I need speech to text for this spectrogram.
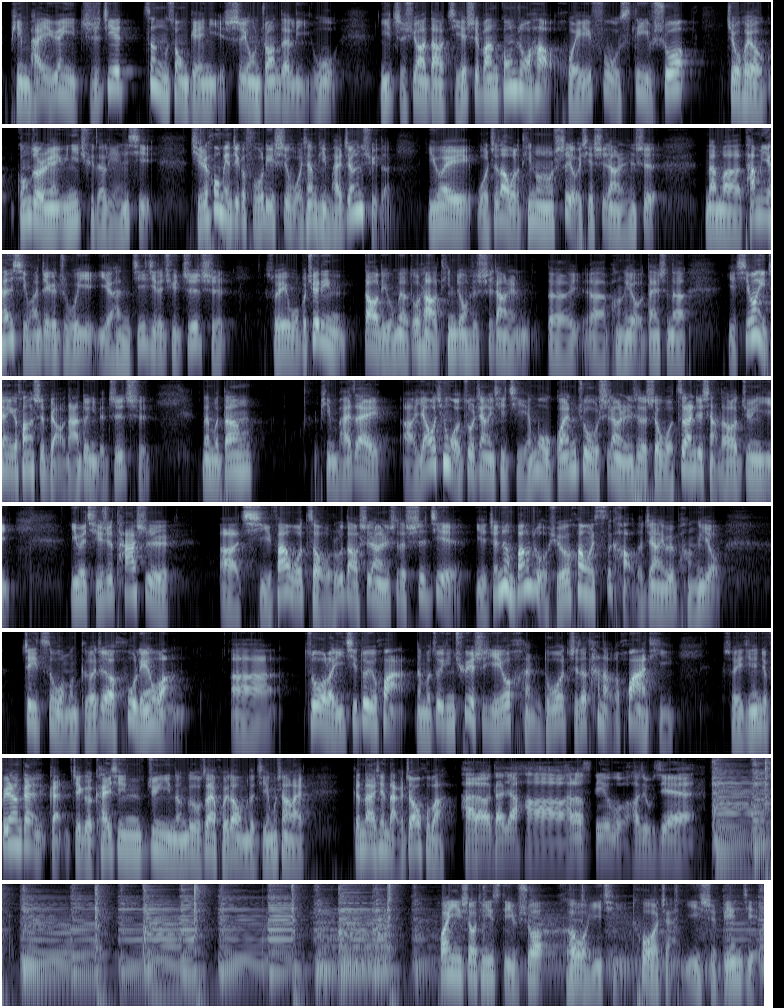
品牌也愿意直接赠送给你试用装的礼物。你只需要到杰士邦公众号回复 Steve 说，就会有工作人员与你取得联系。其实后面这个福利是我向品牌争取的，因为我知道我的听众中是有一些视障人士，那么他们也很喜欢这个主意，也很积极的去支持。所以我不确定到底我们有多少听众是视障人的呃朋友，但是呢，也希望以这样一个方式表达对你的支持。那么当品牌在啊邀请我做这样一期节目，关注视障人士的时候，我自然就想到了俊逸，因为其实他是啊启发我走入到视障人士的世界，也真正帮助我学会换位思考的这样一位朋友。这次我们隔着互联网啊做了一期对话，那么最近确实也有很多值得探讨的话题。所以今天就非常感感这个开心，俊逸能够再回到我们的节目上来，跟大家先打个招呼吧。Hello，大家好，Hello Steve，好久不见。欢迎收听 Steve 说，和我一起拓展意识边界。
